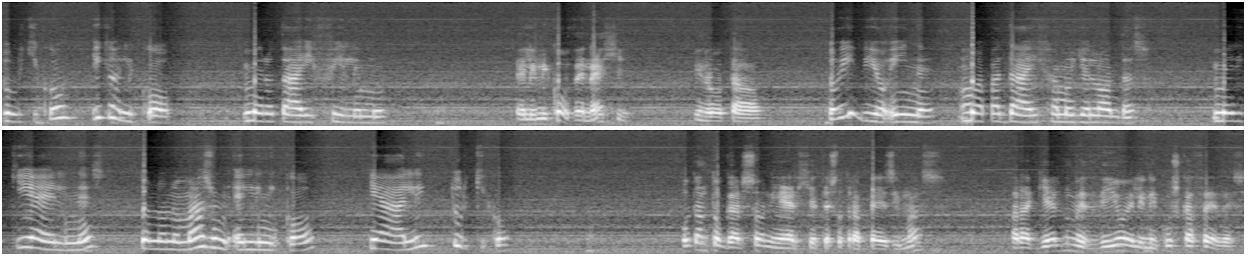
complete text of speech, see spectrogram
τουρκικό ή γαλλικό, με ρωτάει η φίλη μου. Ελληνικό δεν έχει, την ρωτάω. Το ίδιο είναι, μου απαντάει χαμογελώντας. Μερικοί Έλληνες τον ονομάζουν ελληνικό και άλλοι τουρκικό. Όταν το γκαρσόνι έρχεται στο τραπέζι μας, παραγγέλνουμε δύο ελληνικούς καφέδες.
